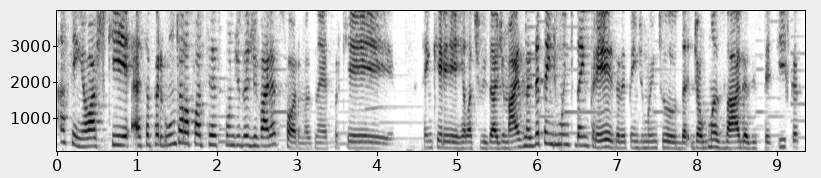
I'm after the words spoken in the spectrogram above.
Assim, eu acho que essa pergunta ela pode ser respondida de várias formas, né? Porque sem querer relativizar demais, mas depende muito da empresa, depende muito de algumas vagas específicas.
